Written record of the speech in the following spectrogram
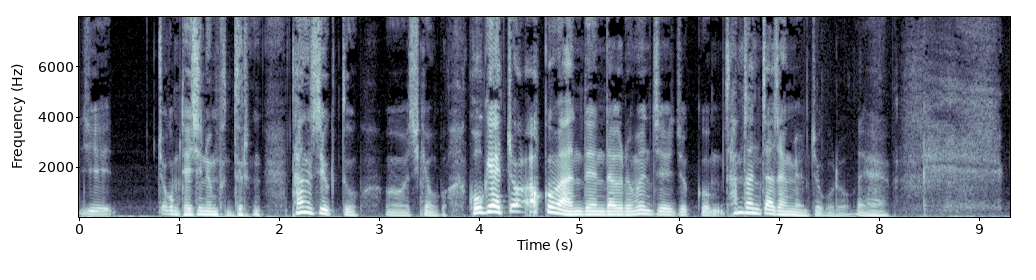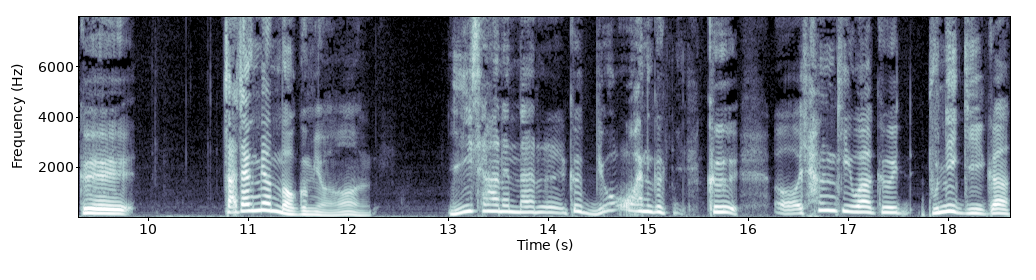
이제 조금 되시는 분들은 탕수육도 어, 시켜보고 고기가 조금 안 된다 그러면 이제 조금 삼선 짜장면 쪽으로. 예. 그 짜장면 먹으면 이사하는 날을 그 묘한 그, 그, 어, 향기와 그 분위기가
